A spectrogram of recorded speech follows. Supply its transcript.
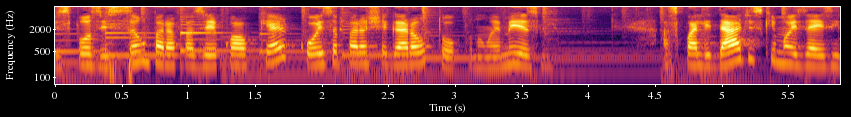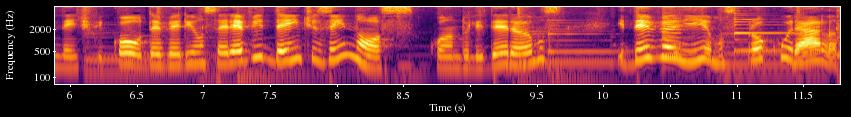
disposição para fazer qualquer coisa para chegar ao topo, não é mesmo? As qualidades que Moisés identificou deveriam ser evidentes em nós quando lideramos e deveríamos procurá-las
